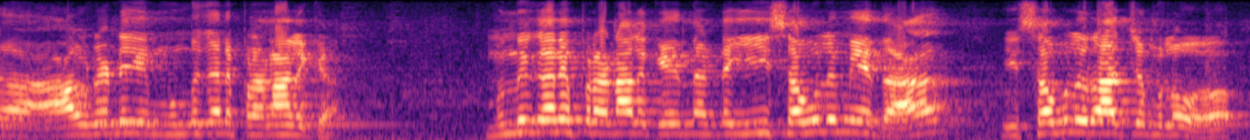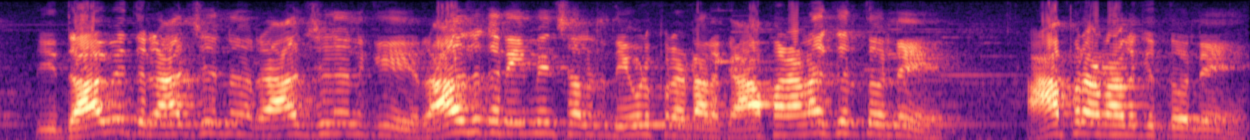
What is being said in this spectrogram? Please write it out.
ఆల్రెడీ ముందుగానే ప్రణాళిక. ముందుగానే ప్రణాళిక ఏంటంటే ఈ సవుల మీద ఈ సవుల రాజ్యంలో ఈ దావిద్ రాజ్య రాజ్యానికి రాజుగా నియమించాలని దేవుడు ప్రణాళిక. ఆ ప్రణాళికతోనే ఆ ప్రణాళికతోనే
